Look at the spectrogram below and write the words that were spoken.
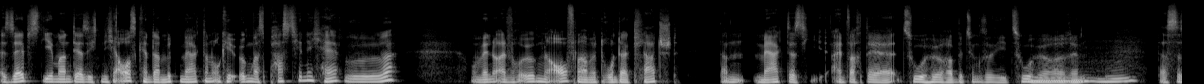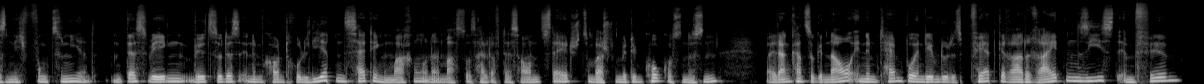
selbst jemand, der sich nicht auskennt, damit merkt dann, okay, irgendwas passt hier nicht, hä? Und wenn du einfach irgendeine Aufnahme drunter klatscht, dann merkt es einfach der Zuhörer bzw. die Zuhörerin, Mhm. Dass das nicht funktioniert. Und deswegen willst du das in einem kontrollierten Setting machen und dann machst du es halt auf der Soundstage, zum Beispiel mit den Kokosnüssen, weil dann kannst du genau in dem Tempo, in dem du das Pferd gerade reiten siehst im Film,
